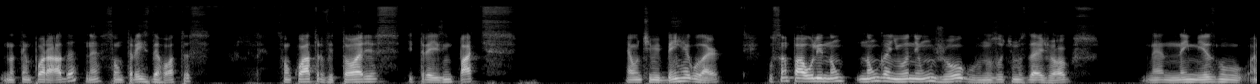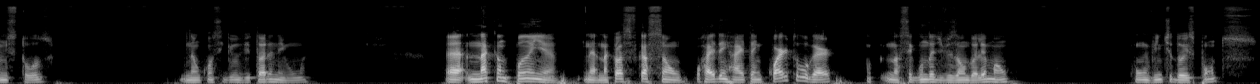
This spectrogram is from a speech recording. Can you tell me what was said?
na temporada, né? São três derrotas, são quatro vitórias e três empates. É um time bem regular. O São Paulo não, não ganhou nenhum jogo nos últimos 10 jogos, né? nem mesmo amistoso. Não conseguiu vitória nenhuma. É, na campanha, né, na classificação, o Heidenheim está em quarto lugar na segunda divisão do alemão, com 22 pontos.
